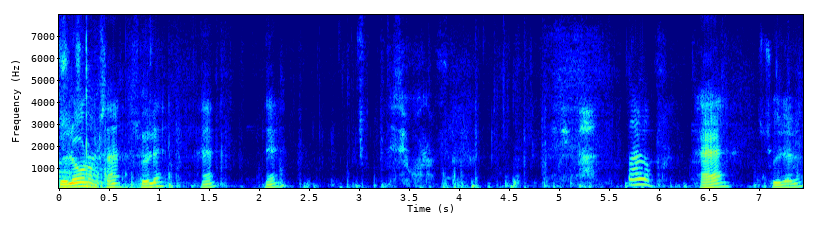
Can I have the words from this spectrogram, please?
Söyle oğlum sen. Söyle. He? Ne? Balım. He? Söyle lan.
